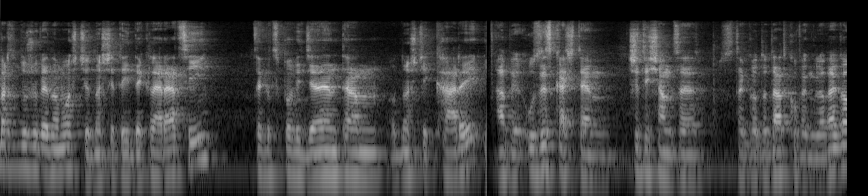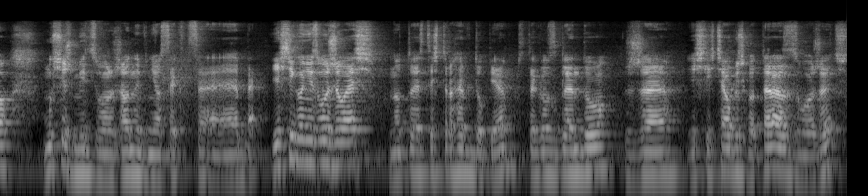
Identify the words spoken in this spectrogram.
bardzo dużo wiadomości odnośnie tej deklaracji, tego co powiedziałem tam odnośnie kary. Aby uzyskać ten 3000 z tego dodatku węglowego, musisz mieć złożony wniosek CEB. Jeśli go nie złożyłeś, no to jesteś trochę w dupie, z tego względu, że jeśli chciałbyś go teraz złożyć,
